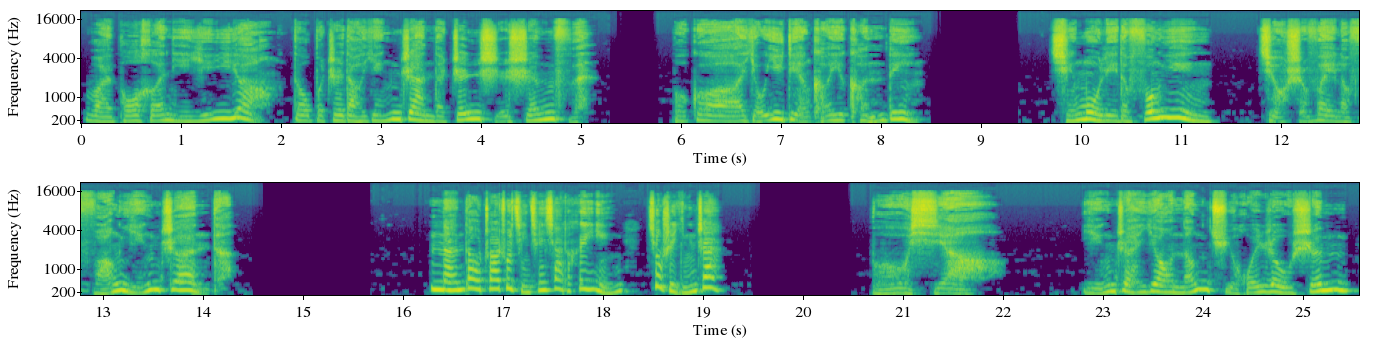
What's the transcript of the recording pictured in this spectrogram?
外婆和你一样都不知道迎战的真实身份。不过有一点可以肯定，秦墓里的封印就是为了防迎战的。难道抓住景千下的黑影就是迎战？不像，迎战要能取回肉身。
